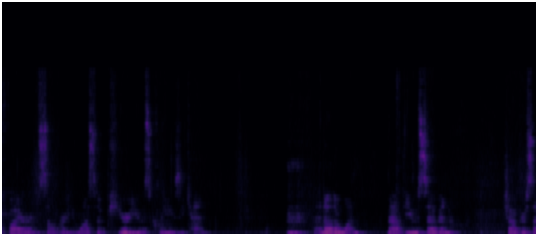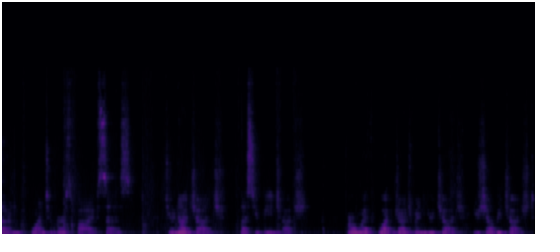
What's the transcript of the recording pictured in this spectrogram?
fire and silver. He wants to pure you as clean as he can. Another one, Matthew 7, chapter 7, 1 to verse 5 says, Do not judge, lest you be judged. For with what judgment you judge, you shall be judged.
